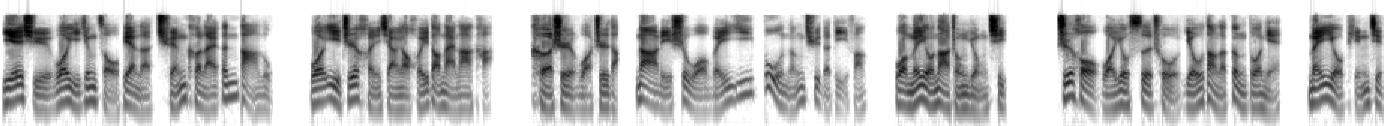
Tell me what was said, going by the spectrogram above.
也许我已经走遍了全克莱恩大陆。我一直很想要回到奈拉卡，可是我知道那里是我唯一不能去的地方，我没有那种勇气。之后我又四处游荡了更多年，没有平静，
